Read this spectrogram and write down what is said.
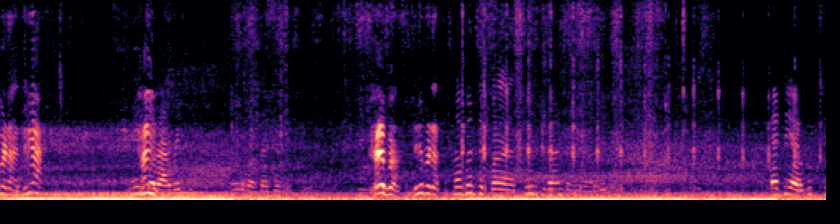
బడ అదిరియా. నీళ్ళు హాయ్ బా అదిరిపడ కొబ్బరి చెప్ప తూర్పు దాంట్లో అడగచ్చు కడ్డీ అడగచ్చు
